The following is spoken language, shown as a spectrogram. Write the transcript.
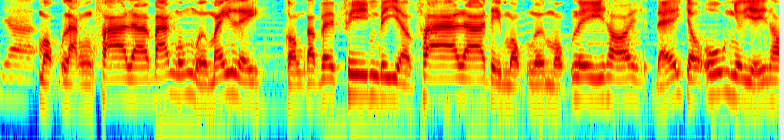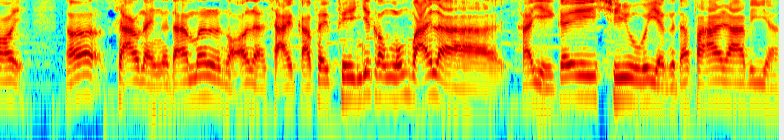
Dạ. một lần pha ra bán cũng mười mấy ly. Còn cà phê phin bây giờ pha ra thì một người một ly thôi. Để cho uống như vậy thôi. Đó sau này người ta mới gọi là xài cà phê phin chứ không cũng phải là hay gì cái siêu bây giờ người ta pha ra bây giờ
